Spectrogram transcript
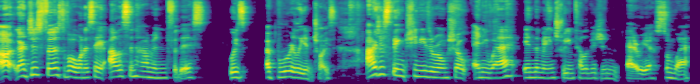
Uh, I just first of all want to say Alison Hammond for this was a brilliant choice. I just think she needs her own show anywhere in the mainstream television area somewhere.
